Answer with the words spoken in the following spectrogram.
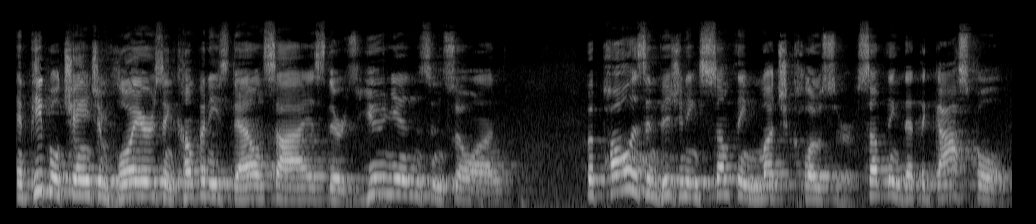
And people change employers and companies downsize, there's unions and so on. But Paul is envisioning something much closer, something that the gospel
